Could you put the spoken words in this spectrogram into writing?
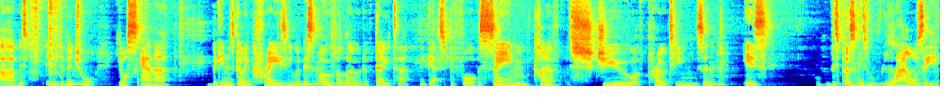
uh, this individual, mm. your scanner begins going crazy with this mm-hmm. overload of data it gets before. The same kind of stew of proteins and mm-hmm. is this person is lousy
